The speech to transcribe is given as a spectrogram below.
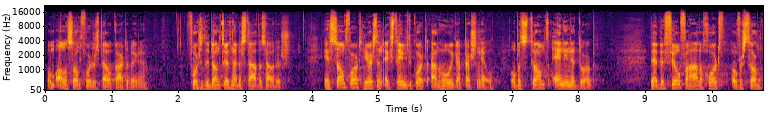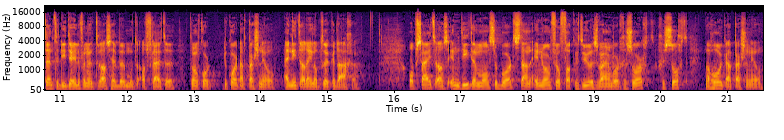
om alle Zandvoorters bij elkaar te brengen. Voorzitter, dan terug naar de statushouders. In Zandvoort heerst een extreem tekort aan horecapersoneel, op het strand en in het dorp. We hebben veel verhalen gehoord over strandtenten die delen van hun terras hebben moeten afsluiten door een tekort aan personeel. En niet alleen op drukke dagen. Op sites als Indeed en Monsterboard staan enorm veel vacatures waarin wordt gezorgd, gezocht naar horecapersoneel.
